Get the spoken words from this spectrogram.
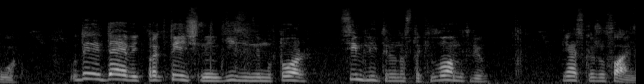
О. 1,9 практичний, дізельний мотор, 7 літрів на 100 кілометрів. Я скажу файно.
